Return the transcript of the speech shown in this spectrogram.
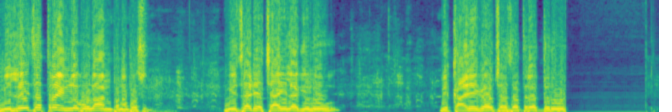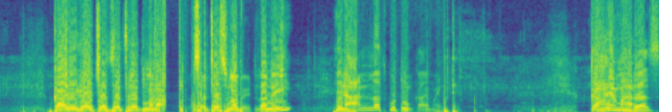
मी लय जत्रा हिंडलो बोला अनपणापासून मी जड्याच्या आईला गेलो. मी काळेगावच्या जत्रेत दररोज काळेगावच्या जत्रेत मला चष्मा भेटला नाही. याने आणलाच कुठून काय माहिती? काय महाराज?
